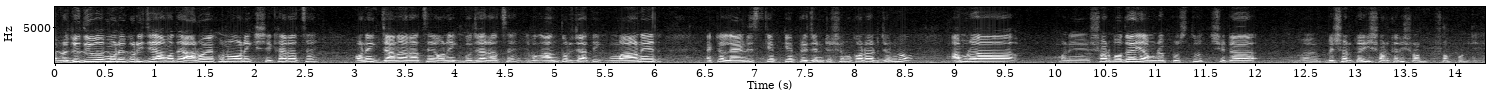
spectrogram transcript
আমরা যদিও মনে করি যে আমাদের আরও এখনও অনেক শেখার আছে, অনেক জানার আছে, অনেক বোঝার আছে এবং আন্তর্জাতিক মানের একটা ল্যান্ডস্কেপকে প্রেজেন্টেশন করার জন্য আমরা মানে সর্বদাই আমরা প্রস্তুত, সেটা বেসরকারি, সরকারি সব সব পর্যায়ে।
